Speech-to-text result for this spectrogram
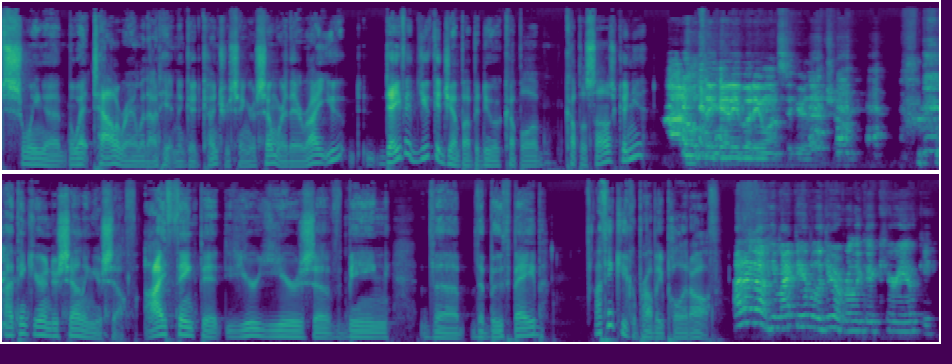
swing a wet towel around without hitting a good country singer somewhere there, right? You, David, you could jump up and do a couple of couple of songs, couldn't you? I don't think anybody wants to hear that, Sean. I think you're underselling yourself. I think that your years of being the the booth babe, I think you could probably pull it off. I don't know. He might be able to do a really good karaoke.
